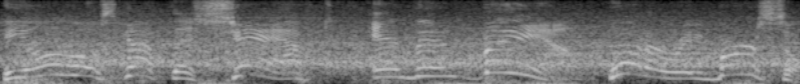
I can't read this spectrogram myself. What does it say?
He almost got the shaft, and then bam! What a reversal.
